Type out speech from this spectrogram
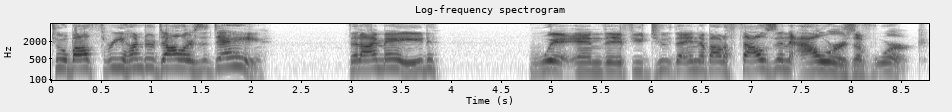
to about $300 a day that I made and if you do that in about a thousand hours of work.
